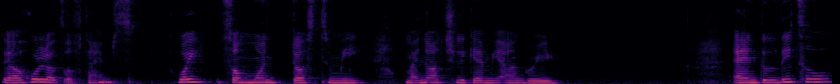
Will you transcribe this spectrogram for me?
there are a whole lot of times what someone does to me might not actually get me angry. And the little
